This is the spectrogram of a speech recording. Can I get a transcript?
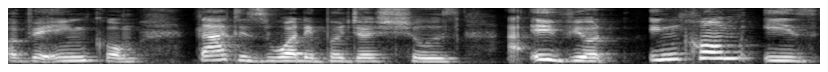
of your income. That is what a budget shows. If your income is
